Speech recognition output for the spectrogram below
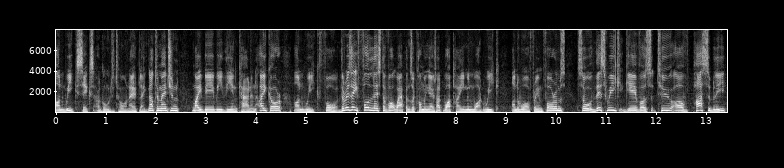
on week 6 are going to turn out like. Not to mention my baby, the Incarnon Ichor, on week 4. There is a full list of what weapons are coming out at what time in what week on the Warframe forums. So this week gave us two of possibly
